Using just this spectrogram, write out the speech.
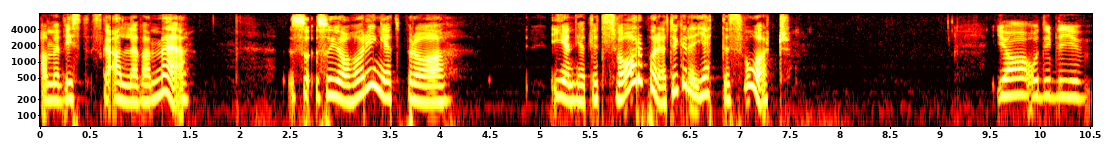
ja, men visst ska alla vara med. Så, så jag har inget bra enhetligt svar på det. Jag tycker det är jättesvårt. Ja, och det blir ju...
